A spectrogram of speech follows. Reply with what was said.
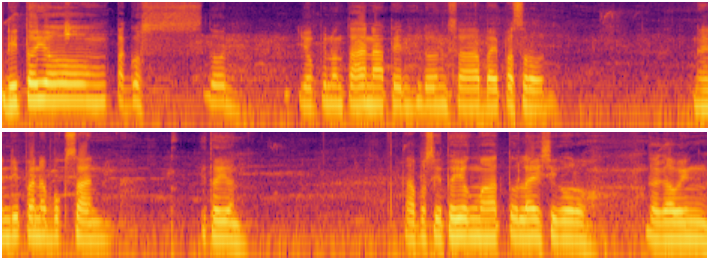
dito yung tagos doon. Yung pinuntahan natin doon sa bypass road na hindi pa nabuksan. Ito yun Tapos ito yung mga tulay siguro gagawing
